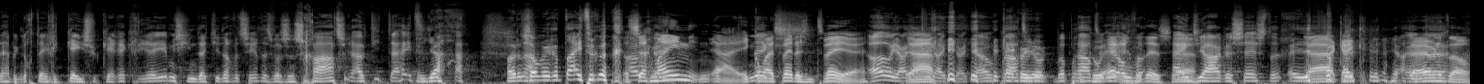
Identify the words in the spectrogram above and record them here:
daar heb ik nog tegen Kees Verkerk gereden. Misschien dat je nog wat zegt. Dat was een schaatser uit die tijd. Ja. Oh, dat is Nou. alweer een tijd terug. Dat zegt Oké. mijn... Ja, ik kom Niks. uit 2002, hè. Oh ja, ja, Ja. kijk, kijk, ja, we praten, nu, we praten hoe nu erg over dat is, ja. eind jaren 60. Ja, kijk, daar hebben we het al.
